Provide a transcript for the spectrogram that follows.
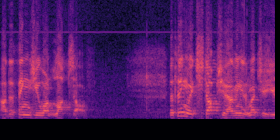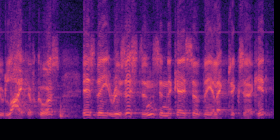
are the things you want lots of. The thing which stops you having as much as you'd like, of course, is the resistance in the case of the electric circuit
